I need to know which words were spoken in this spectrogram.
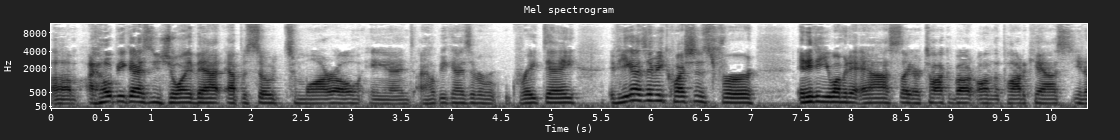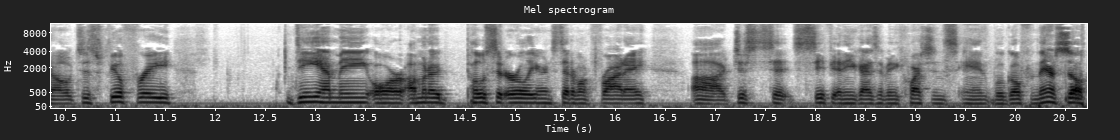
Um, I hope you guys enjoy that episode tomorrow, and I hope you guys have a great day. If you guys have any questions for anything you want me to ask, like or talk about on the podcast, you know, just feel free DM me, or I'm gonna post it earlier instead of on Friday, uh, just to see if any of you guys have any questions, and we'll go from there. So,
